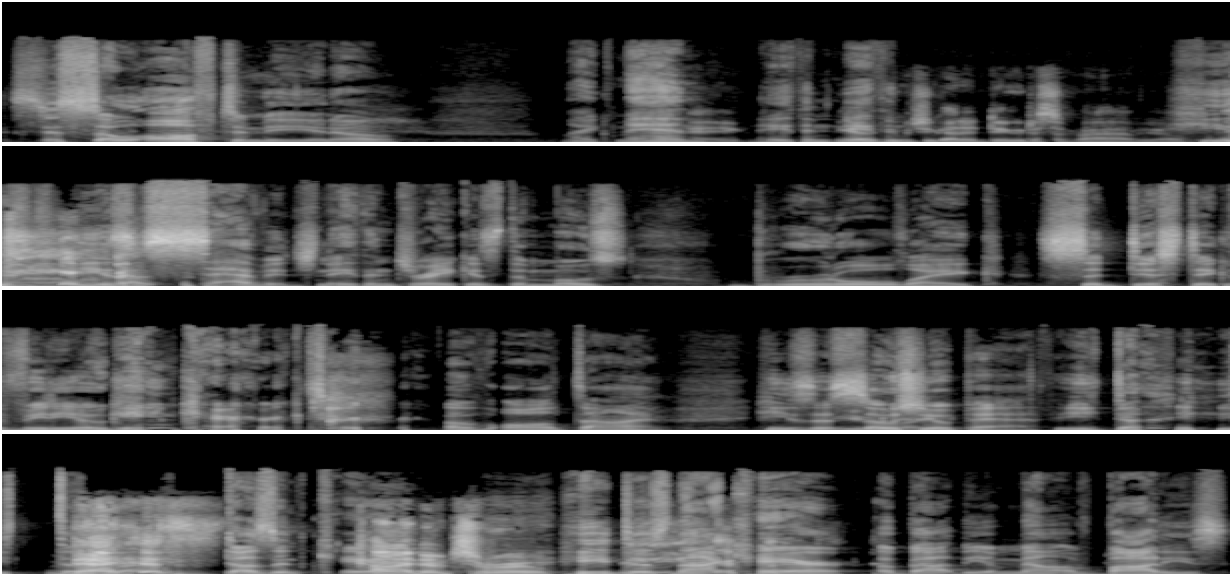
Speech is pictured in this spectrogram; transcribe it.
it's just so off to me you know? Like man Hey, nathan You nathan what you gotta do to survive, yo. he's he is a savage. Nathan drake is the most brutal like sadistic video game character of all time he's a He's sociopath he does he does, That is doesn't care kind of true. he does not care about the amount of bodies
